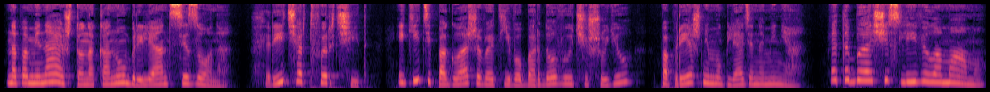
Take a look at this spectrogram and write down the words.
Напоминаю, что на кону бриллиант сезона. Ричард фырчит, и Кити поглаживает его бордовую чешую, по-прежнему глядя на меня. «Это бы осчастливило маму.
